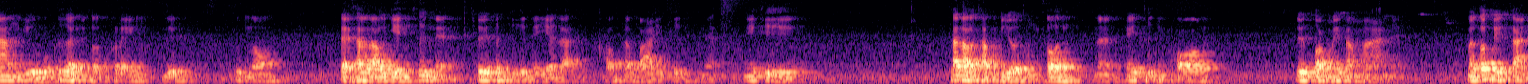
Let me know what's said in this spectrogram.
นั่งอยู่เพื่อนก็เกรงหรือลูกน้อง แต่ถ้าเราเย็นขึ้นเนี่ย ช่วยคนอื่นได้เยอะละเขาสบายขึ้นนะนี่คือ ถ้าเราทำประโยชน์ของตนนะให้ถึงพร้อม ด้วยความไม่ประมาทเนี่ย มันก็เป็นการ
